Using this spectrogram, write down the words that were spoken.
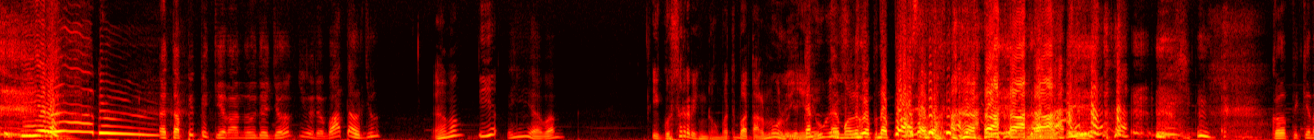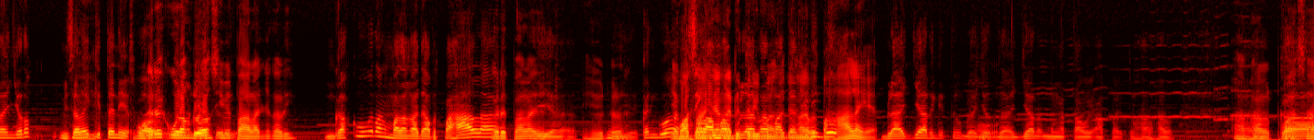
Iya lah Eh tapi pikiran lu udah jelek juga udah batal, Jul. Emang iya. Iya, Bang. Ih gue sering dong, berarti batal mulu. Iya Iya kan juga emang lu gak pernah puasa, Bang. Kalau pikiran jorok, misalnya Iya. kita nih, Sebenarnya kurang doang sih pahalanya kali Enggak kurang, malah gak dapet pahala. Gak ada pahala ya Iya. Ya udahlah Iya, Kan gua Yang Puasanya selama nggak bulan diterima gitu, Ramadan nggak ini dapat gua pahala ya. belajar gitu, belajar Oh. belajar mengetahui apa itu hal-hal Hal-hal Apa, puasa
